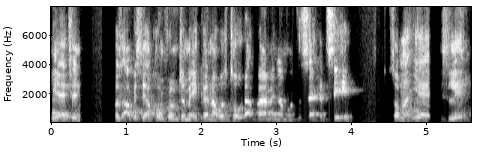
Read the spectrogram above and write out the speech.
Yeah, it's because obviously I come from Jamaica and I was told that Birmingham was the second city. So I'm like, yeah, it's lit.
